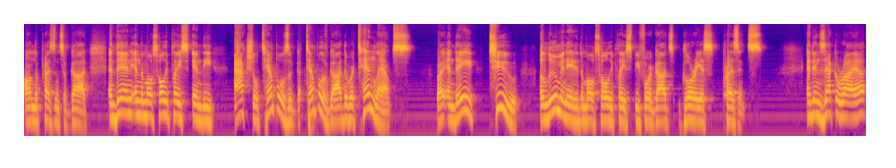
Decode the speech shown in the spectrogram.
on the presence of God. And then in the most holy place in the actual temples of temple of God, there were 10 lamps, right? And they too illuminated the most holy place before God's glorious presence. And in Zechariah,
